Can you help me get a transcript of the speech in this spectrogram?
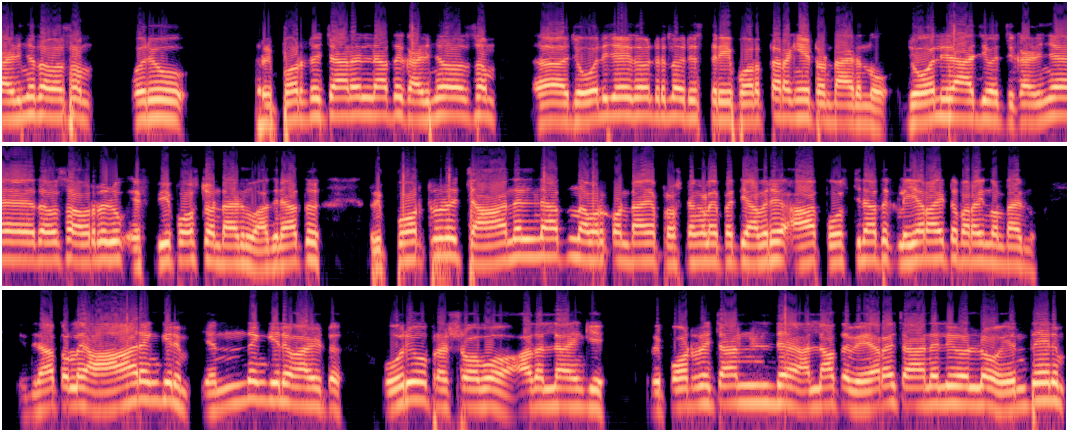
കഴിഞ്ഞ ദിവസം ഒരു റിപ്പോർട്ടർ ചാനലിനകത്ത് കഴിഞ്ഞ ദിവസം ജോലി ചെയ്തുകൊണ്ടിരുന്ന ഒരു സ്ത്രീ പുറത്തിറങ്ങിയിട്ടുണ്ടായിരുന്നു. ജോലി രാജിവെച്ച് കഴിഞ്ഞ ദിവസം അവരുടെ ഒരു എഫ് ബി പോസ്റ്റ് ഉണ്ടായിരുന്നു. അതിനകത്ത് റിപ്പോർട്ടർ ചാനലിനകത്ത് നിന്ന് അവർക്കുണ്ടായ പ്രശ്നങ്ങളെ പറ്റി അവർ ആ പോസ്റ്റിനകത്ത് ക്ലിയർ ആയിട്ട് പറയുന്നുണ്ടായിരുന്നു. ഇതിനകത്തുള്ള ആരെങ്കിലും എന്തെങ്കിലും ആയിട്ട് ഒരു പ്രക്ഷോഭമോ അതല്ല എങ്കിൽ റിപ്പോർട്ടർ ചാനലിന്റെ അല്ലാത്ത വേറെ ചാനലുകളിലോ എന്തേലും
